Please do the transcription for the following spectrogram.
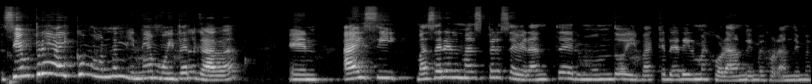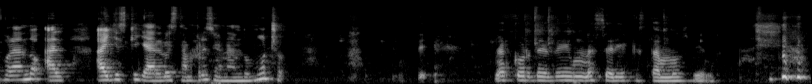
siempre hay como una línea muy delgada en, ay, sí, va a ser el más perseverante del mundo y va a querer ir mejorando y mejorando y mejorando, al, ay, es que ya lo están presionando mucho. Me acordé de una serie que estamos viendo.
